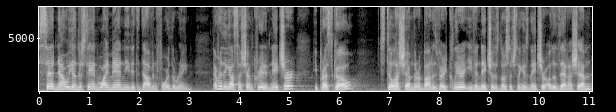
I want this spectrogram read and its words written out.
said, now we understand why man needed to daven for the rain. Everything else Hashem created nature, he pressed go. Still Hashem, the Ramban is very clear. Even nature, there's no such thing as nature other than Hashem.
